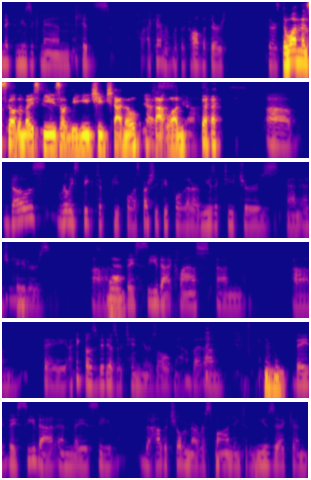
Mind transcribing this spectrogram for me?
Nick the Music Man kids. I can't remember what they're called but there's they're the one that's got the most views on your youtube channel Yes, that one uh, those really speak to people, especially people that are music teachers and educators. Uh, Yeah. They see that class and um, they, I think those videos are 10 years old now, but um, Mhm. they, they see that and they see the, how the children are responding to the music and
